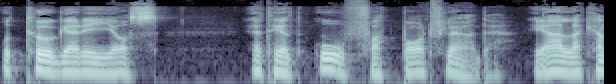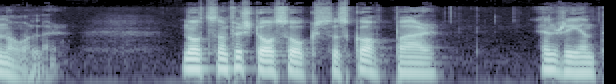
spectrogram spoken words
Och tuggar i oss ett helt ofattbart flöde i alla kanaler. Något som förstås också skapar en rent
